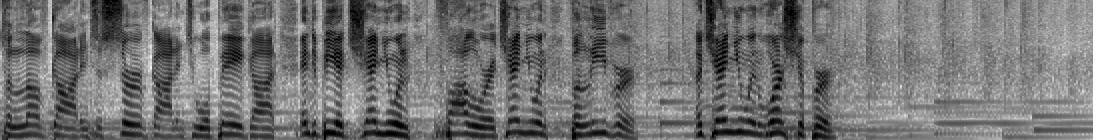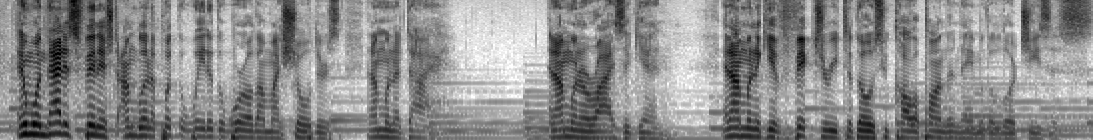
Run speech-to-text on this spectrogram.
to love God and to serve God and to obey God and to be a genuine follower, a genuine believer, a genuine worshiper. And when that is finished, I'm going to put the weight of the world on my shoulders and I'm going to die and I'm going to rise again and I'm going to give victory to those who call upon the name of the Lord Jesus.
